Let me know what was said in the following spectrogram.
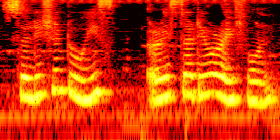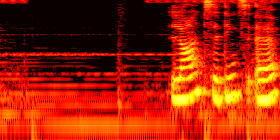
Solution 2 is restart your iPhone. Launch settings app.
